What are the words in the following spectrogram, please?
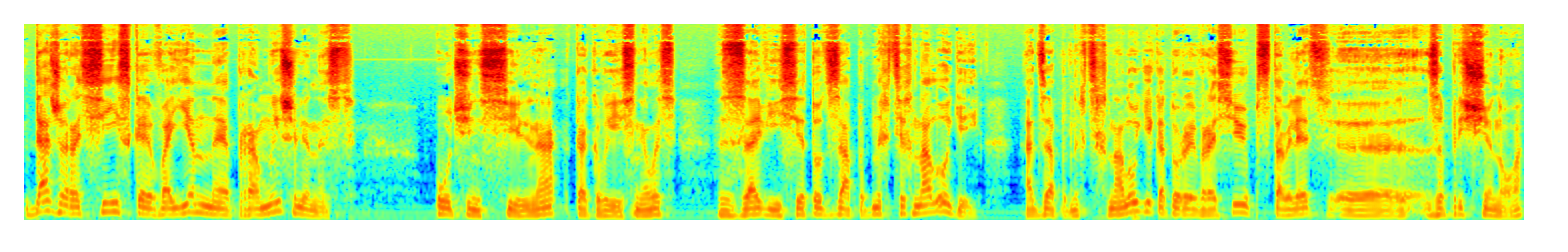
даже российская военная промышленность очень сильно, как выяснилось, зависит от западных технологий от западных технологий, которые в Россию поставлять э, запрещено.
